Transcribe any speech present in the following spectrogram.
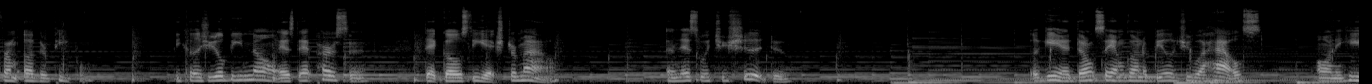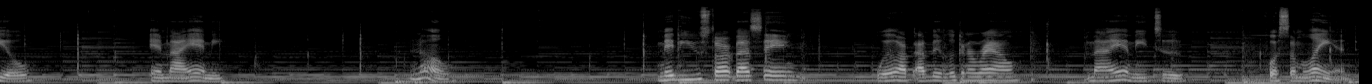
from other people. Because you'll be known as that person that goes the extra mile. And that's what you should do. Again, don't say I'm going to build you a house on a hill in Miami no. Maybe you start by saying, "Well, I've, I've been looking around Miami to for some land,"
